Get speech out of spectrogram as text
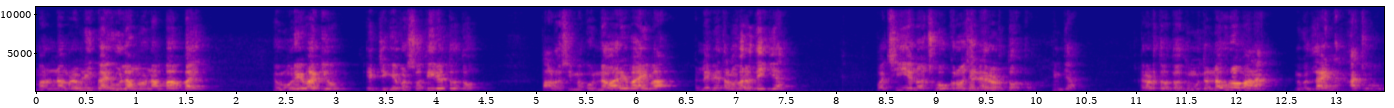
મારું નામ રમણીકભાઈ હુલામનું નામ બાપભાઈ. હું રહેવા ગયો. એક જગ્યાએ વર્ષોથી રહેતો હતો. પાડોશીમાં કોઈ નવા રહેવા આવ્યા, એટલે બે ત્રણ વર્ષ થઈ ગયા. પછી એનો છોકરો છે ને રડતો હતો, સમજ્યા? રડતો હતો હું તો નવરો માના મેં કીધું, લાઈન હાંચવું.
